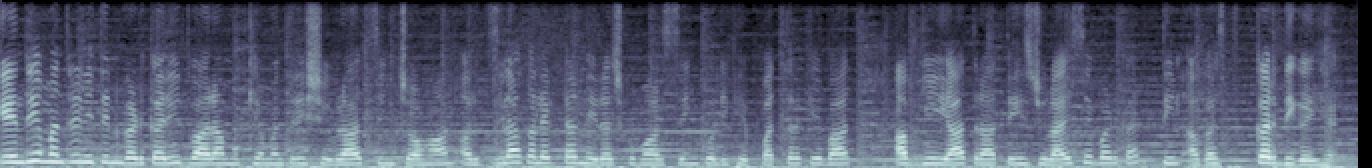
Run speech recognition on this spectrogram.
केंद्रीय मंत्री नितिन गडकरी द्वारा मुख्यमंत्री शिवराज सिंह चौहान और जिला कलेक्टर नीरज कुमार सिंह को लिखे पत्र के बाद अब ये यात्रा तेईस जुलाई से बढ़कर तीन अगस्त कर दी गई है।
